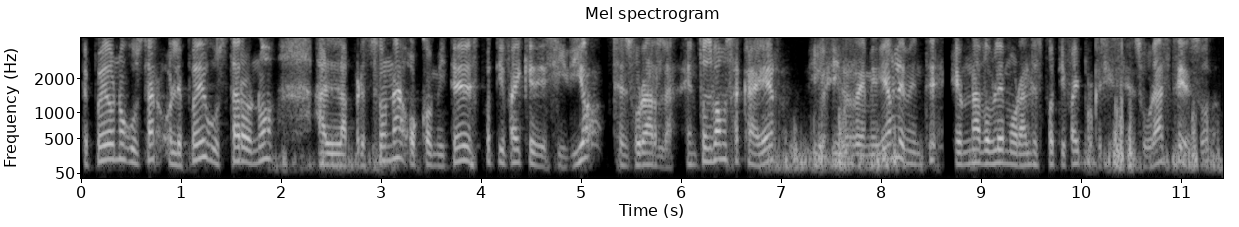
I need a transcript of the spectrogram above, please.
te puede o no gustar, o le puede gustar o no a la persona o comité de Spotify que decidió censurarla. Entonces vamos a caer ir- irremediablemente en una doble moral de Spotify, porque si censuraste eso,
